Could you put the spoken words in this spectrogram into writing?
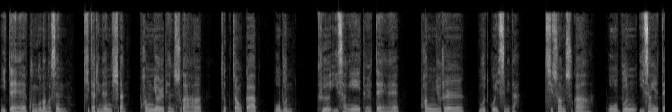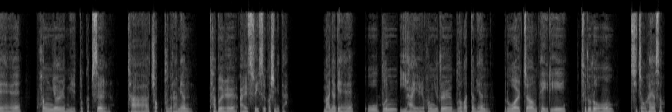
이때 궁금한 것은 기다리는 시간, 확률 변수가 특정 값 5분 그 이상이 될때 확률을 묻고 있습니다. 지수함수가 5분 이상일 때의 확률 밀도 값을 다 적분을 하면 답을 알 수 있을 것입니다. 만약에 5분 이하일 확률을 물어봤다면 로얼.페일이 true로 지정하여서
